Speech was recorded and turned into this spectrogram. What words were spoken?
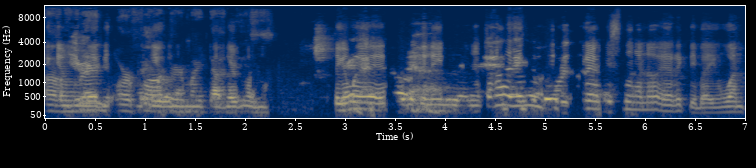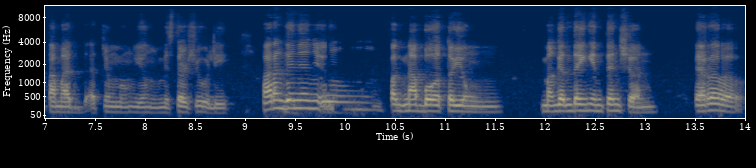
uh, friend Eric, or father my dad is. Tingnan mo eh, pinainulan niya. Tsaka yun yung basic premise ng ano, Eric, di ba? Yung one tamad at yung, yung Mr. Shuli. Parang ganyan yung pag naboto yung maganda yung intention, pero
